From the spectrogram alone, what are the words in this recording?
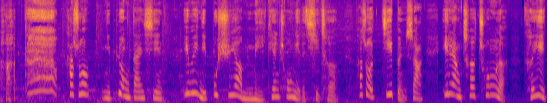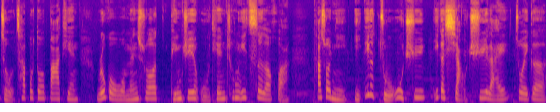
他说你不用担心，因为你不需要每天充你的汽车。他说基本上一辆车充了。可以走差不多八天。如果我们说平均五天充一次的话，他说你以一个主务区、一个小区来做一个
